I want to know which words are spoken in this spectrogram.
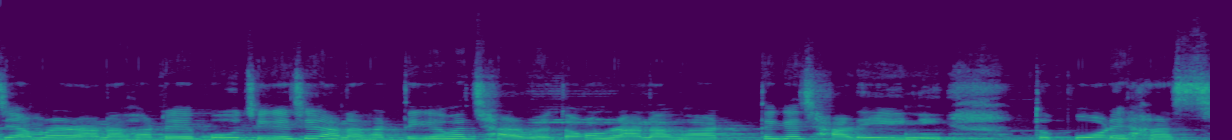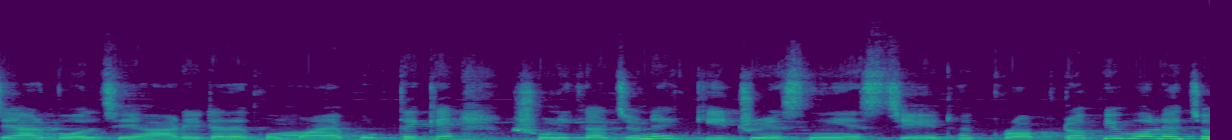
যে, আমরা রানাঘাটে পৌঁছে গেছি, রানাঘাট থেকে আবার ছাড়বে। তখন রানাঘাট থেকে ছাড়েই নি তো পরে হাসছে আর বলছে, আর এটা দেখো, মায়াপুর থেকে সুনিকার জন্য কি ড্রেস নিয়ে এসছে? এটা ক্রপ টপই বলে। তো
